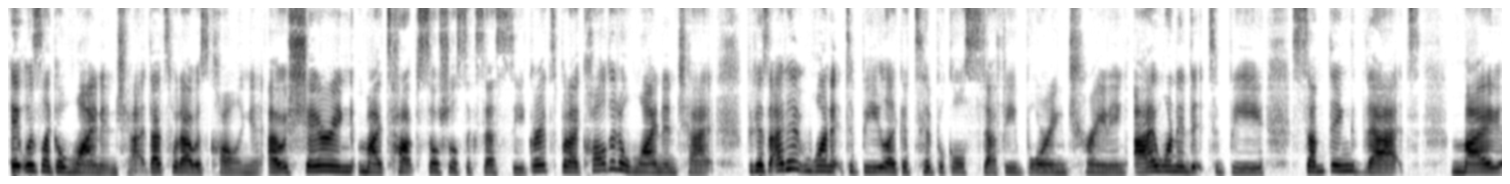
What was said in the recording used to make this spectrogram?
It was like a wine and chat. That's what I was calling it. I was sharing my top social success secrets, but I called it a wine and chat because I didn't want it to be like a typical stuffy, boring training. I wanted it to be something that my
